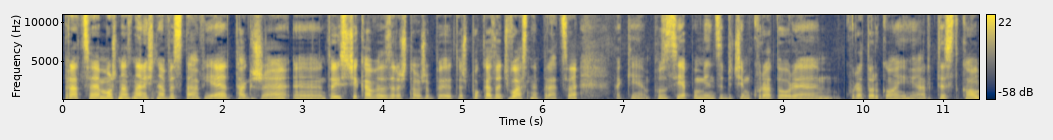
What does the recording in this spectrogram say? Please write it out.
prace można znaleźć na wystawie, także e, to jest ciekawe zresztą, żeby też pokazać własne prace. Takie pozycja pomiędzy byciem kuratorem, kuratorką i artystką.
